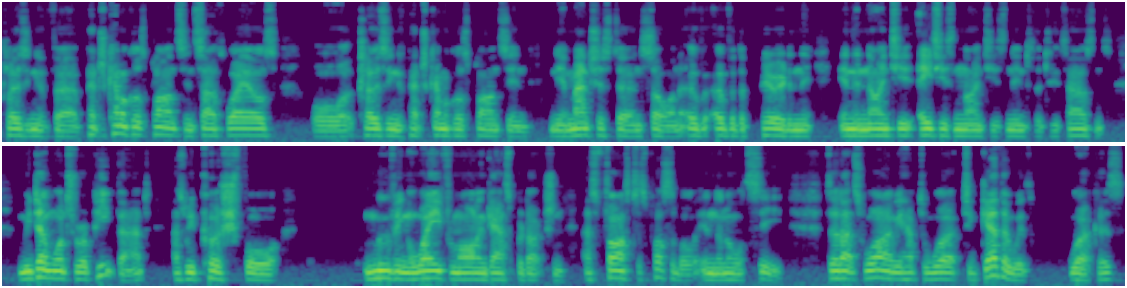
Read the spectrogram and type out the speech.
closing of uh, petrochemicals plants in South Wales or closing of petrochemicals plants in near Manchester and so on over, over the period in the in the 90, 80s and 90s and into the 2000s. And we don't want to repeat that as we push for moving away from oil and gas production as fast as possible in the North Sea. So that's why we have to work together with workers,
